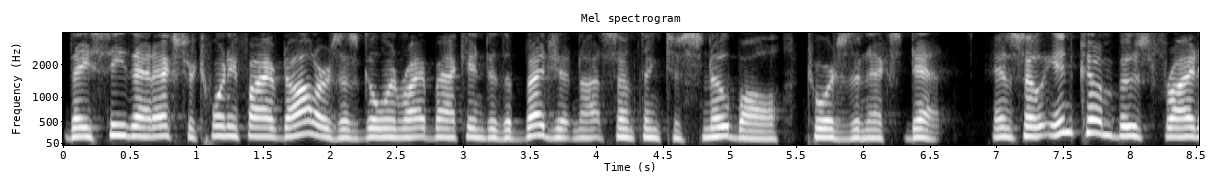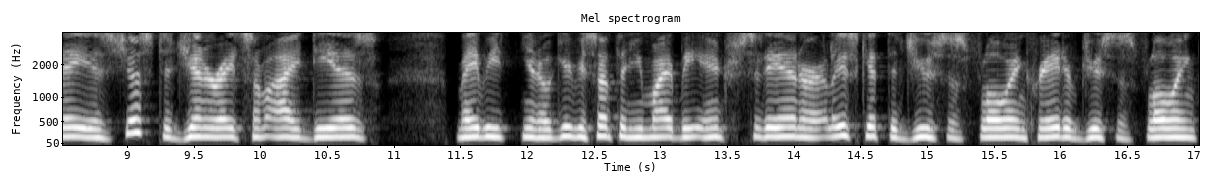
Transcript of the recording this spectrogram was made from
they see that extra $25 as going right back into the budget, not something to snowball towards the next debt. And so Income Boost Friday is just to generate some ideas, maybe, you know, give you something you might be interested in, or at least get the juices flowing, creative juices flowing,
